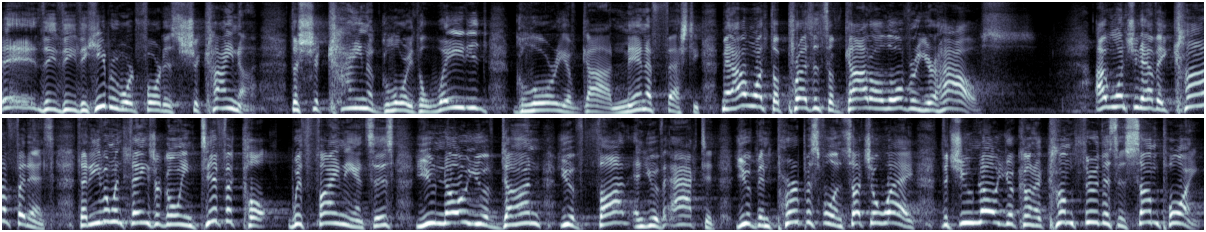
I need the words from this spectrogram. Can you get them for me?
Eh, the, the, the Hebrew word for it is Shekinah, the Shekinah glory, the weighted glory of God manifesting. Man, I want the presence of God all over your house. I want you to have a confidence that even when things are going difficult with finances, you know you have done, you have thought, and you have acted. You have been purposeful in such a way that you know you're going to come through this at some point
